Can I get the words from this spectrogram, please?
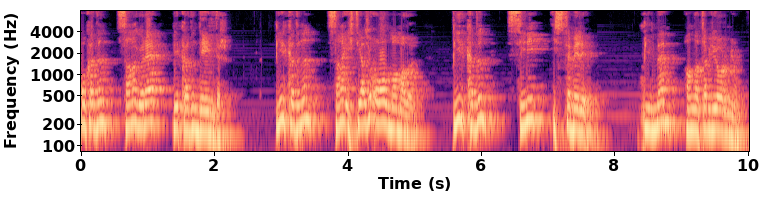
o kadın sana göre bir kadın değildir. Bir kadının sana ihtiyacı olmamalı. Bir kadın seni istemeli. Bilmem anlatabiliyor muyum?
